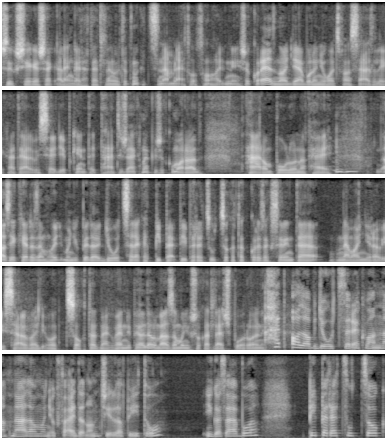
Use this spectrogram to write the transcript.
szükségesek elengedhetetlenül, tehát amiket nem lehet otthon hagyni. És akkor ez nagyjából a 80%-át elviszi egyébként egy hátizsáknak, és akkor marad három pólónak hely. Uh-huh. Azért kérdezem, hogy mondjuk például gyógyszereket, pipe, pipere cuccokat, akkor ezek szerint nem annyira viszel, vagy ott szoktad megvenni például, mert azon mondjuk sokat lehet spórolni. Hát alapgyógyszerek vannak nálam, mondjuk fájdalomcsillapító igazából. Pipere cuccok,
